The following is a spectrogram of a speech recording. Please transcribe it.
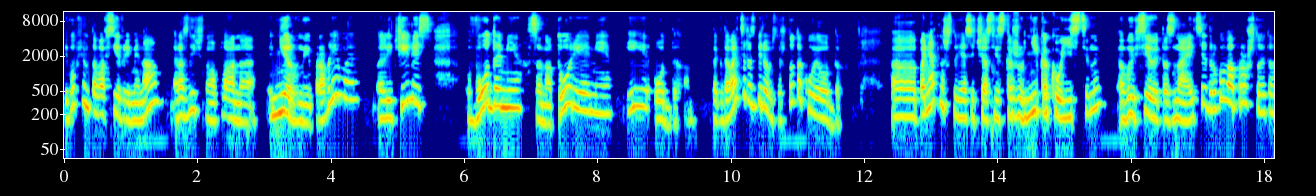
И, в общем-то, во все времена различного плана нервные проблемы лечились водами, санаториями и отдыхом. Так давайте разберемся, что такое отдых. Э, понятно, что я сейчас не скажу никакой истины, вы все это знаете. Другой вопрос, что это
